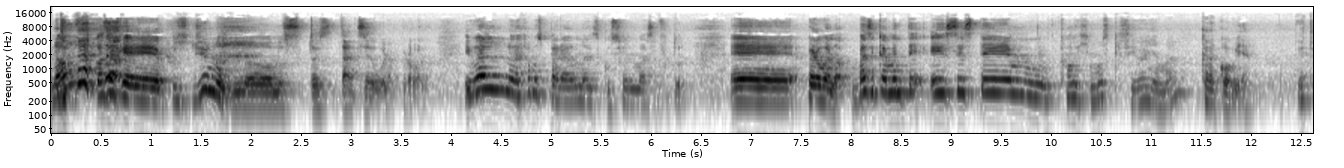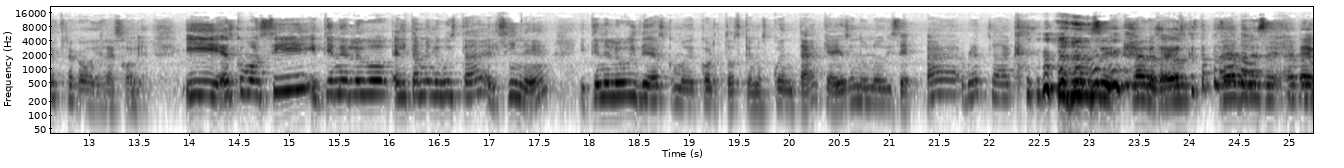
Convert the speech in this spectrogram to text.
¿no? Cosa que, pues yo no, no, no estoy tan segura, pero bueno. Igual lo dejamos para una discusión más a futuro. Eh, pero bueno, básicamente es este, mm, ¿cómo dijimos que se iba a llamar? Cracovia. Esto es Cracovia. Cracovia. Y es como así, y tiene luego, él también le gusta el cine, y tiene luego ideas como de cortos que nos cuenta, que ahí es donde uno dice, ah, red flag. Sí, claro. no sabemos qué está Ahí pasando. aparece, ahí Eh, aparece.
